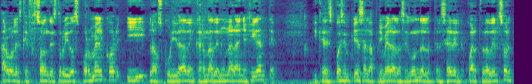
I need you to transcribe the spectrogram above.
Árboles que son destruidos por Melkor y la oscuridad encarnada en una araña gigante. Y que después empieza la primera, la segunda, la tercera y la cuarta edad del Sol.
